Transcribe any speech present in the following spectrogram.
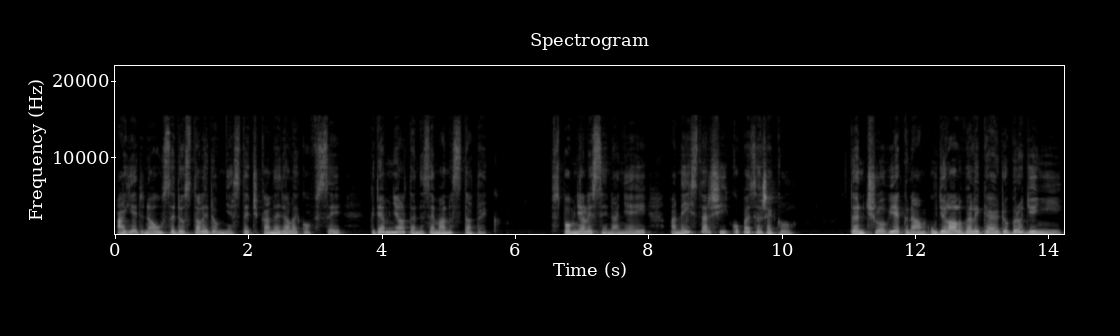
a jednou se dostali do městečka nedaleko vsi, kde měl ten Zeman statek. Vzpomněli si na něj a nejstarší kupec řekl. Ten člověk nám udělal veliké dobrodění,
